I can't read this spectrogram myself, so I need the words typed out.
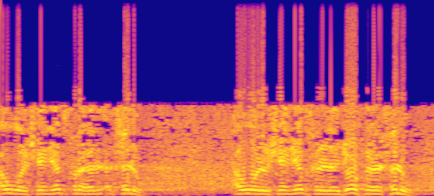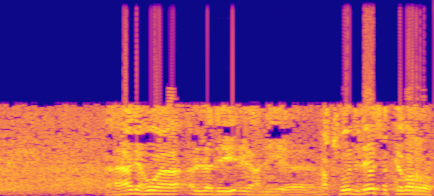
أول شيء يدخله الحلو. أول شيء يدخل جوفه الحلو. هذا هو الذي يعني مقصود ليس التبرك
